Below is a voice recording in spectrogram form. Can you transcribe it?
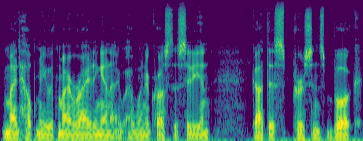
might help me with my writing, and I, I went across the city and got this person's book,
